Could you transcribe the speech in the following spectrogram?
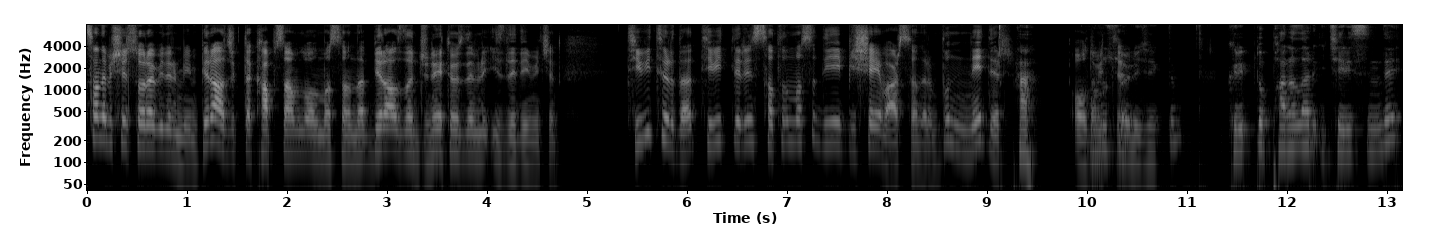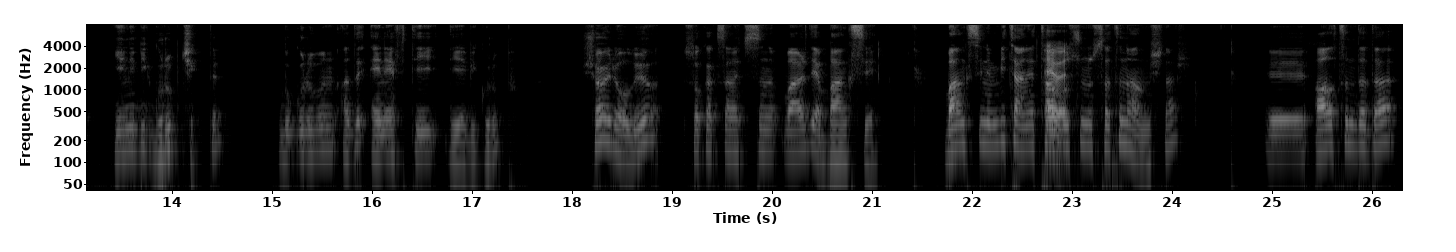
sana bir şey sorabilir miyim? Birazcık da kapsamlı olmasına da biraz da Cüneyt Özdemir'i izlediğim için. Twitter'da tweetlerin satılması diye bir şey var sanırım. Bu nedir? Ha, Oldu onu bitti. söyleyecektim. Kripto paralar içerisinde yeni bir grup çıktı. Bu grubun adı NFT diye bir grup. Şöyle oluyor. Sokak sanatçısı vardı ya Banksy. Banksy'nin bir tane tablosunu satın almışlar. Ee, altında da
